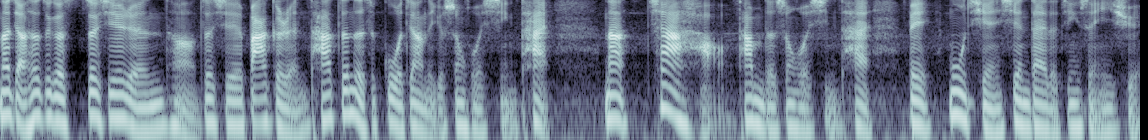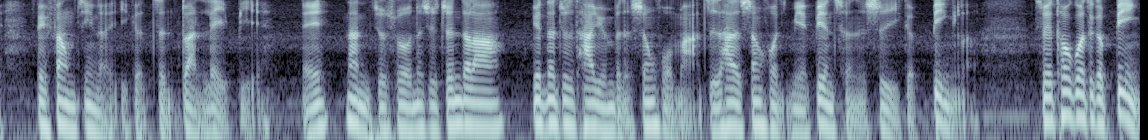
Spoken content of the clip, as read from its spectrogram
那假设这个这些人哈，这些八个人，他真的是过这样的一个生活形态，那恰好他们的生活形态被目前现代的精神医学被放进了一个诊断类别。诶，那你就说那是真的啦，因为那就是他原本的生活嘛，只是他的生活里面变成是一个病了，所以透过这个病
